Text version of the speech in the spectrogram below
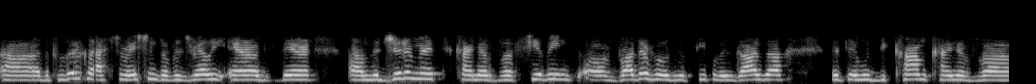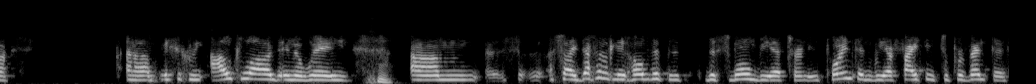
uh, the political aspirations of Israeli Arabs, their uh, legitimate kind of uh, feelings of brotherhood with people in Gaza, that they would become kind of uh, uh, basically outlawed in a way. Hmm. Um, so, so, I definitely hope that this, this, won't be a turning point, and we are fighting to prevent this.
